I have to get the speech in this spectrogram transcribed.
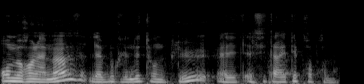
on me rend la main, la boucle ne tourne plus, elle, s'est arrêtée proprement.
